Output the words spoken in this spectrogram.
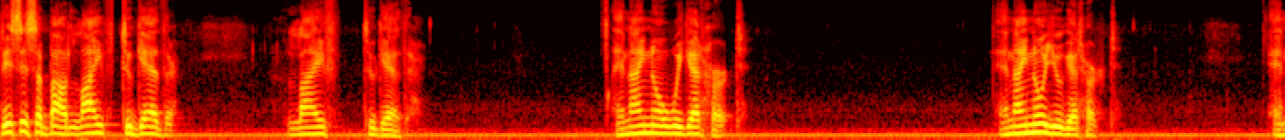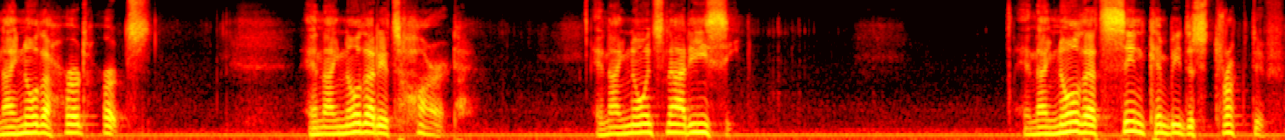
This is about life together. Life together. And I know we get hurt. And I know you get hurt. And I know the hurt hurts. And I know that it's hard. And I know it's not easy. And I know that sin can be destructive.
